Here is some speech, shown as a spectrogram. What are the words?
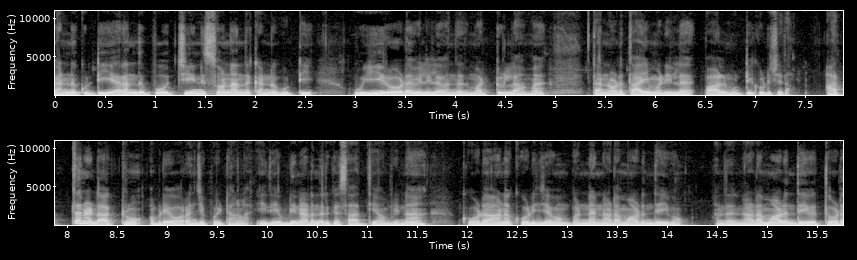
கண்ணுக்குட்டி இறந்து போச்சின்னு சொன்ன அந்த கண்ணுக்குட்டி உயிரோட வெளியில் வந்தது மட்டும் இல்லாமல் தன்னோட தாய்மடியில் பால் முட்டி குடிச்சுதான். அத்தனை டாக்டரும் அப்படியே உறைஞ்சி போயிட்டாங்களாம். இது எப்படி நடந்திருக்க சாத்தியம் அப்படின்னா கோடான கோடி ஜெபம் பண்ண நடமாடும் தெய்வம். அந்த நடமாடும் தெய்வத்தோட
